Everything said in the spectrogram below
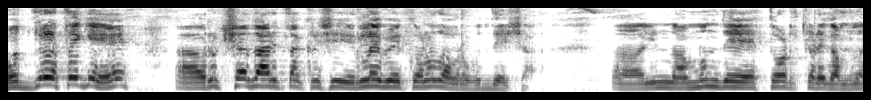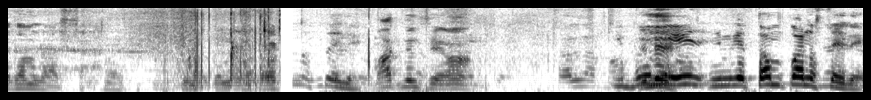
ಭದ್ರತೆಗೆ ವೃಕ್ಷಾಧಾರಿತ ಕೃಷಿ ಇರಲೇಬೇಕು ಅನ್ನೋದು ಅವರ ಉದ್ದೇಶ. ಇನ್ನು ಮುಂದೆ ತೋಟದ ಕಡೆ ಗಮನ ಗಮನ ಹರಿಸ್ತಾರೆ ಈ ಭೂಮಿ ನಿಮಗೆ ತಂಪು ಅನ್ನಿಸ್ತಾ ಇದೆ.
